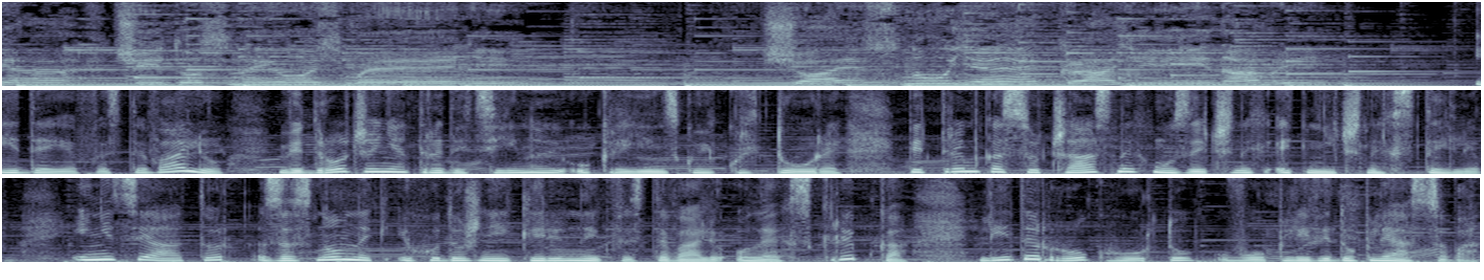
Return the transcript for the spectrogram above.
я, чи то снилось мені, що існує країна мрій. Ідея фестивалю відродження традиційної української культури, підтримка сучасних музичних етнічних стилів. Ініціатор, засновник і художній керівник фестивалю Олег Скрипка, лідер рок-гурту Воплі від Оплясова.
